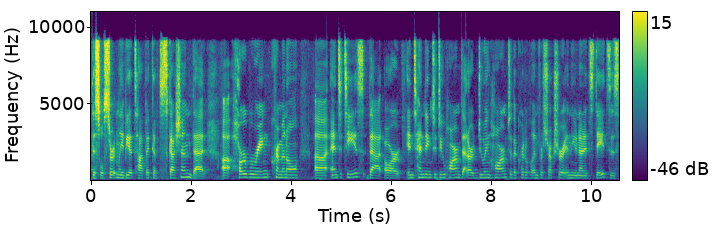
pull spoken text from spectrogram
This will certainly be a topic of discussion that uh, harboring criminal uh, entities that are intending to do harm, that are doing harm to the critical infrastructure in the United States is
